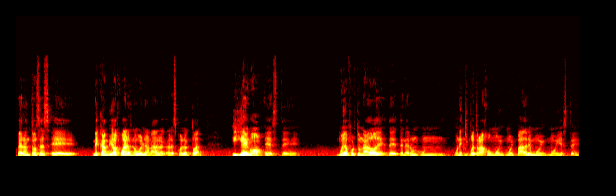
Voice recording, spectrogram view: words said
Pero entonces eh, me cambio a Juárez, Nuevo León, a la, a la escuela actual y llego este, muy afortunado de, tener un, equipo de trabajo muy, padre, muy, muy, este,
